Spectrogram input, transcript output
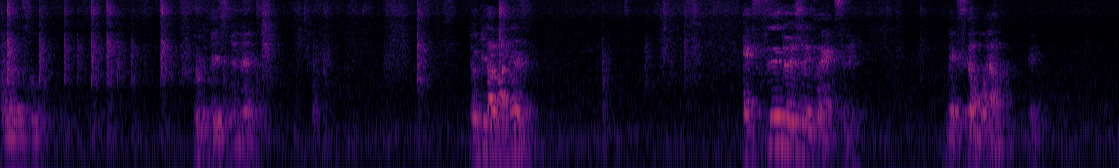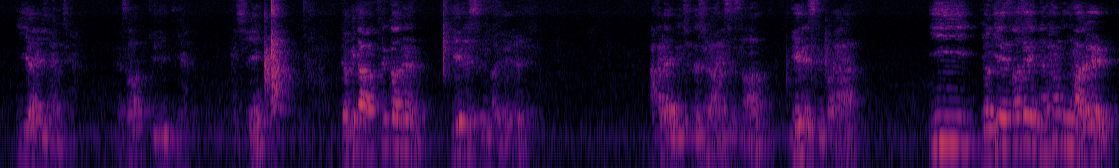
자연수 이렇게 돼 있으면은 여기다가는 x를 쓸 거야, x를. x가 뭐야? 2 이하의 자연수야. 그래서 1, 2야. 다시 여기다가 쓸 거는 얘를 쓰는 거야, 얘를. 아까 나 여기 제대로 설명 안 했었어. 얘를 쓸 거야. 이 여기에 써져 있는 한국말을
